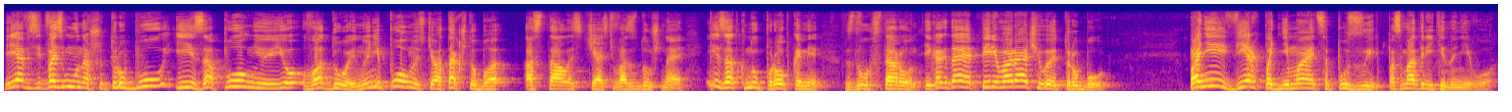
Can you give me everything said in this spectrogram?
Я возьму нашу трубу и заполню ее водой. Ну, не полностью, а так, чтобы осталась часть воздушная. И заткну пробками с двух сторон. И когда я переворачиваю трубу, по ней вверх поднимается пузырь. Посмотрите на него.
